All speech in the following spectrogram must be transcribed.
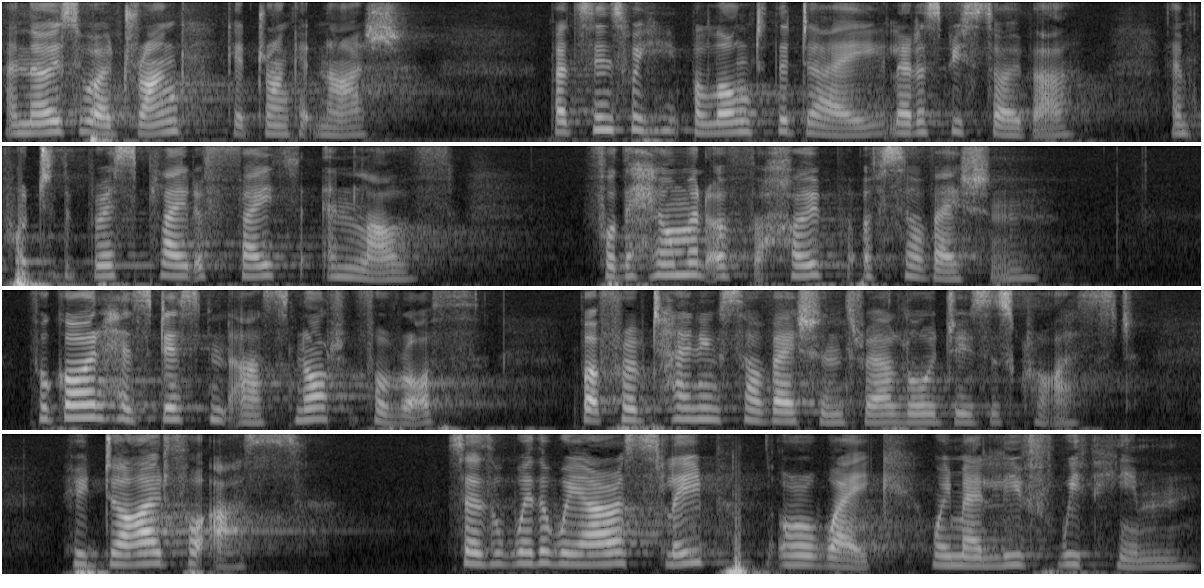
and those who are drunk, get drunk at night. But since we belong to the day, let us be sober and put to the breastplate of faith and love for the helmet of the hope of salvation. For God has destined us not for wrath, but for obtaining salvation through our Lord Jesus Christ, who died for us, so that whether we are asleep or awake, we may live with him.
